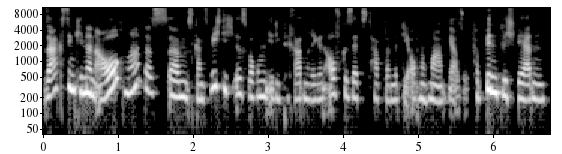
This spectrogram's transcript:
sagst den Kindern auch, ne, dass ähm, es ganz wichtig ist, warum ihr die Piratenregeln aufgesetzt habt, damit die auch nochmal ja, so verbindlich werden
